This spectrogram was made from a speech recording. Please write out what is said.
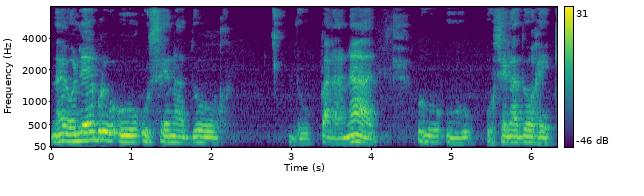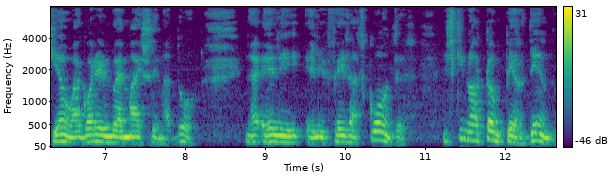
Né, eu lembro o, o senador do Paraná, o, o, o, senador Requião, agora ele não é mais senador, né, ele, ele fez as contas, disse que nós estamos perdendo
